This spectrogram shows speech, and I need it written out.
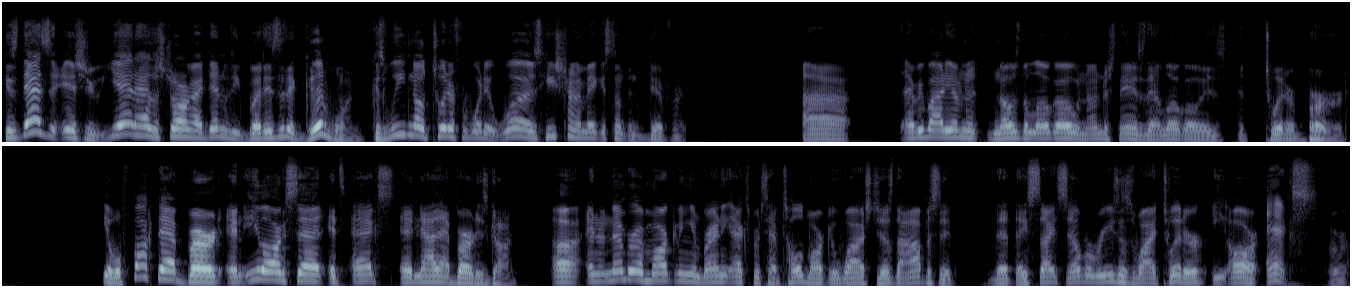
Because that's the issue. Yeah, it has a strong identity, but is it a good one? Because we know Twitter for what it was. He's trying to make it something different. Uh, everybody under, knows the logo and understands that logo is the Twitter bird. Yeah, well, fuck that bird. And Elon said it's X, and now that bird is gone. Uh, and a number of marketing and branding experts have told Market Watch just the opposite. That they cite several reasons why Twitter, ERX, or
